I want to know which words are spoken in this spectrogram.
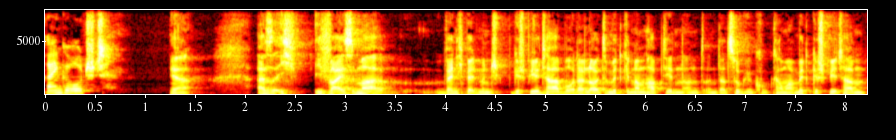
reingerutscht. Ja, also ich, ich weiß immer, wenn ich Batman gespielt habe oder Leute mitgenommen habe, die und, und dazu geguckt haben oder mitgespielt haben,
